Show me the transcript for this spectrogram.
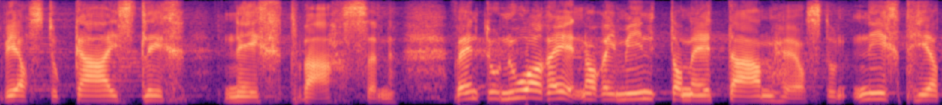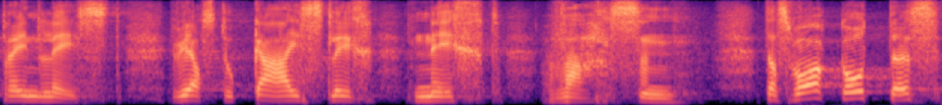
wirst du geistlich nicht wachsen. Wenn du nur Redner im Internet anhörst und nicht hier drin liest, wirst du geistlich nicht wachsen. Das Wort Gottes,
